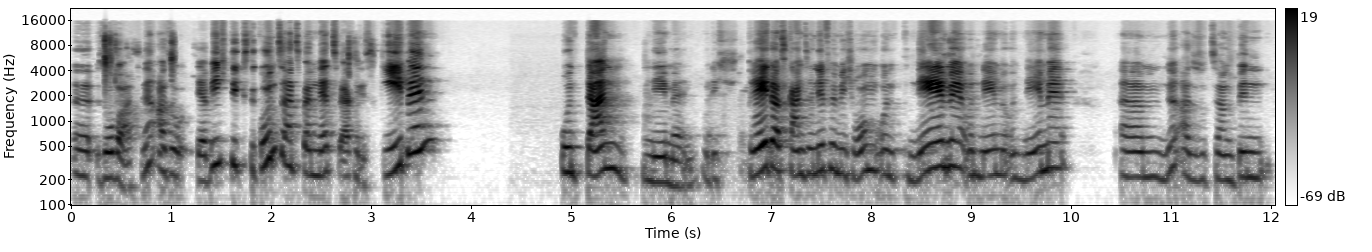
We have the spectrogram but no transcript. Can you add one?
Äh, sowas. Ne? Also der wichtigste Grundsatz beim Netzwerken ist geben und dann nehmen. Und ich drehe das Ganze nicht für mich rum und nehme und nehme und nehme. Ähm, ne? Also sozusagen bin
